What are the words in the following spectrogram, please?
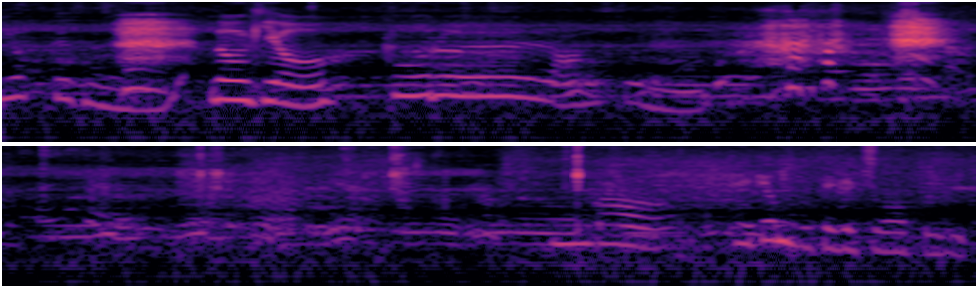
귀엽게 생겼네. 너무 귀여워. 볼을 안 쓰네. 뭔가 배경도 되게 좋아 보인다.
